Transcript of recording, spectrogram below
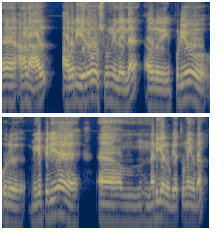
ஆஹ் ஆனால் அவர் ஏதோ ஒரு சூழ்நிலையில அவர் எப்படியோ ஒரு மிகப்பெரிய ஆஹ் நடிகருடைய துணையுடன்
